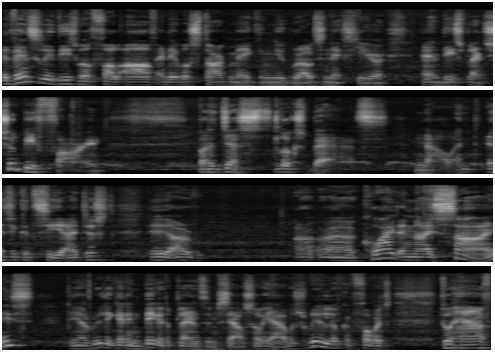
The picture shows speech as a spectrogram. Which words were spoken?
Eventually these will fall off and they will start making new growths next year and these plants should be fine. But it just looks bad now. And as you can see I just they are, are uh, quite a nice size. They are really getting bigger the plants themselves. So yeah I was really looking forward to have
